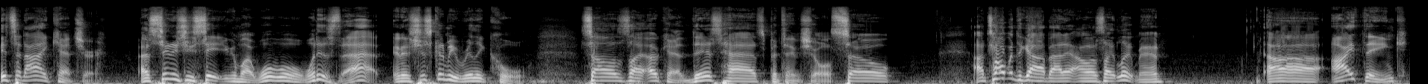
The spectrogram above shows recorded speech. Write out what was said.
it's an eye catcher. As soon as you see it, you're gonna be like, whoa, whoa, what is that? And it's just gonna be really cool. So I was like, okay, this has potential. So I talked with the guy about it. I was like, look, man, uh, I think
